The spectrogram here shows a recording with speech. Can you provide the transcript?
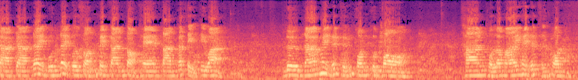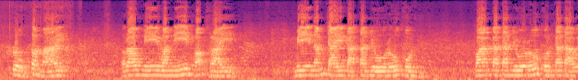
จากจะได้บุญได้กุศลเป็นการตอบแทนตามคติที่ว่า ดื่มน้ำให้นึกถึงคนขุดบ่อทานผลไม้ให้นึกถึงคนปลูกต้นไม้ เรามีวันนี้เพราะใคร มีน้ำใจกตัญญูรู้คุณ ความกตัญญูรู้คุณกตาเว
